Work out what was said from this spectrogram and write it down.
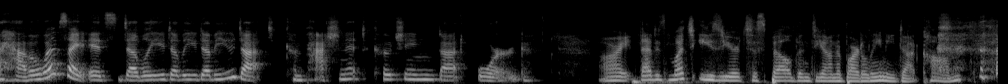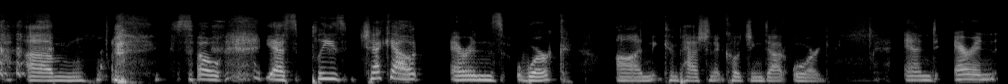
I have a website. It's www.compassionatecoaching.org. All right. That is much easier to spell than DeannaBartolini.com. um, so, yes, please check out Erin's work on compassionatecoaching.org. And Erin,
